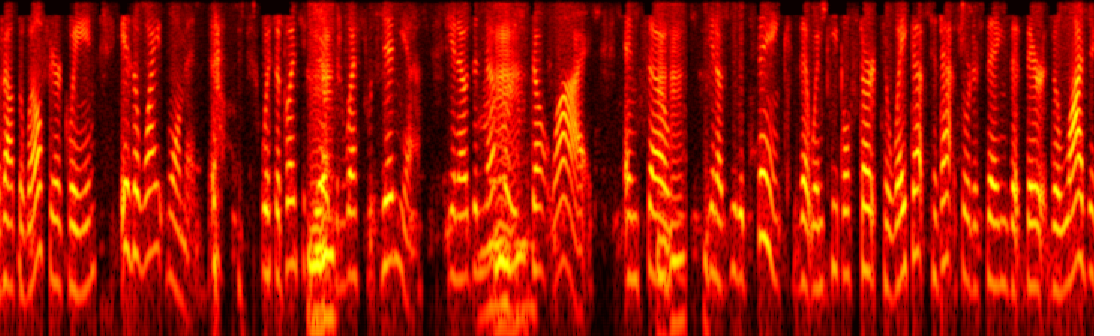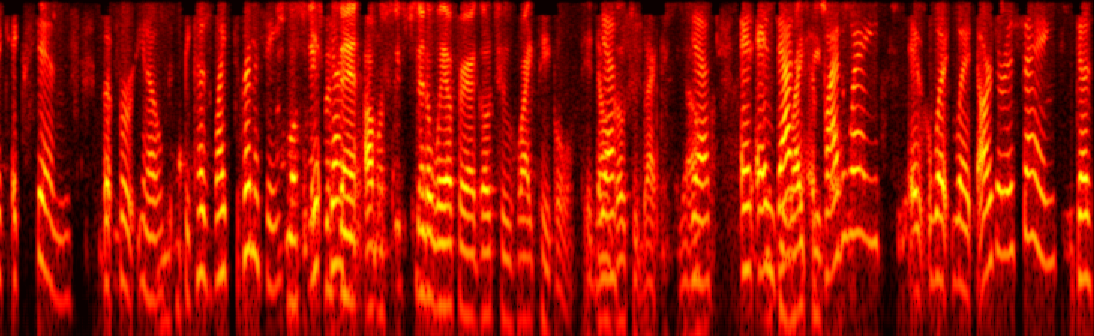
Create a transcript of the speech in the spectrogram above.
about the welfare queen is a white woman with a bunch of kids Mhm. in West Virginia. You know, the numbers Mhm. don't lie. And so, Mhm. you know, you would think that when people start to wake up to that sort of thing that their the logic extends but for, you know, because white supremacy Almost six It does. percent, almost six percent of welfare go to white people. It don't Yes. go to black people. y'all. Yes. And and The that, by the way, it- what what Arthur is saying does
